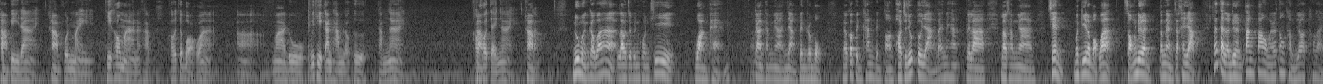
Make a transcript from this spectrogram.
ครัคับปปี้ได้ครับคนใหม่ที่เข้ามานะครับ เขาจะบอกว่าอ่ามาดูวิธีการทำแล้วคือทำง่าย เขาครับเข้าใจง่ายครับ ดูเหมือนกับว่าเราจะเป็นคนที่วางแผนครับการทำงานอย่างเป็นระบบ แล้วก็เป็นขั้นเป็นตอน พอจะยกตัวอย่างได้ไหมฮะ เวลาเราทำงาน เช่น เมื่อกี้เราบอกว่า 2 เดือนตำแหน่งจะขยับ แล้วแต่ละเดือนตั้งเป้าไหมว่าต้องทำยอดเท่าไหร่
